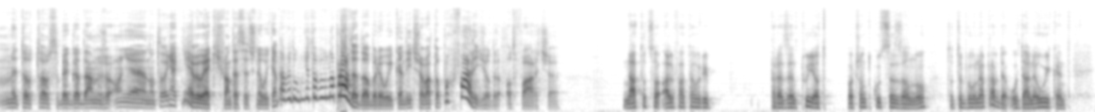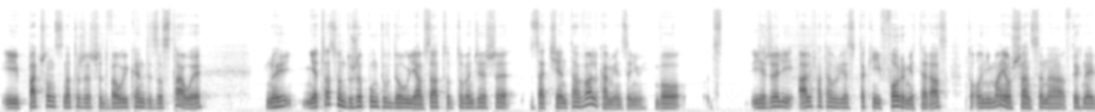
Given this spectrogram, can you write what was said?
my to, to sobie gadamy, że o nie, no to jak nie był jakiś fantastyczny weekend, a według mnie to był naprawdę dobry weekend i trzeba to pochwalić od, otwarcie. Na to, co Alfa Tauri prezentuje od początku sezonu, to to był naprawdę udany weekend. I patrząc na to, że jeszcze dwa weekendy zostały, no i nie tracą dużo punktów do Williamsa, to to będzie jeszcze zacięta walka między nimi, bo jeżeli Alfa Tauri jest w takiej formie teraz, to oni mają szansę na, w tych naj...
